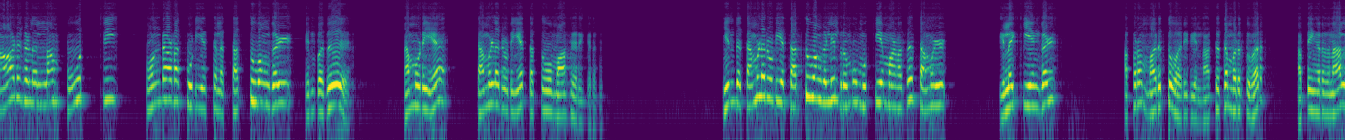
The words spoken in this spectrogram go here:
நாடுகள் எல்லாம் போற்றி கொண்டாடக்கூடிய சில தத்துவங்கள் என்பது நம்முடைய தமிழருடைய தத்துவமாக இருக்கிறது. இந்த தமிழருடைய தத்துவங்களில் ரொம்ப முக்கியமானது தமிழ் இலக்கியங்கள் அப்புறம் மருத்துவ அறிவியல். நான் சித்த மருத்துவர் அப்படிங்கிறதுனால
